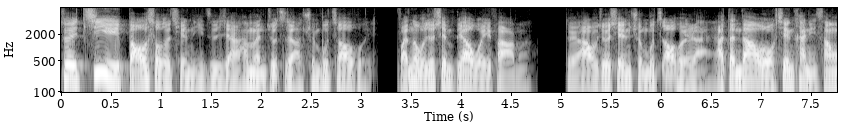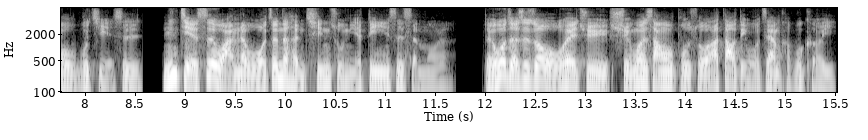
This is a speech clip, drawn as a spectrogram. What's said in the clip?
所以基于保守的前提之下，他们就知道全部召回。反正我就先不要违法嘛。对啊，我就先全部召回来啊。等到我先看你商务部解释，你解释完了，我真的很清楚你的定义是什么了。对，或者是说我会去询问商务部说啊，到底我这样可不可以？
